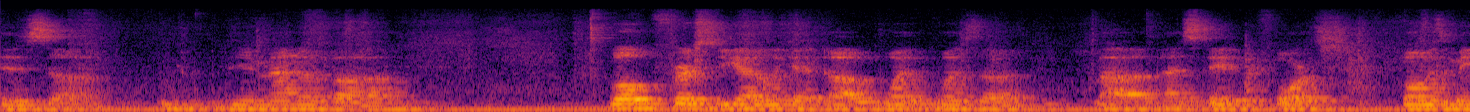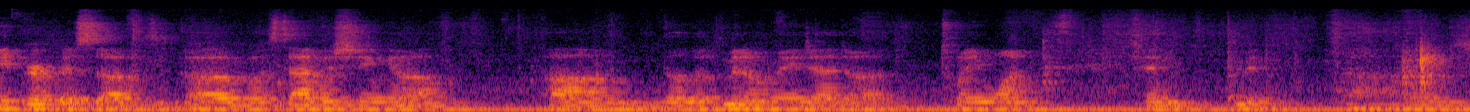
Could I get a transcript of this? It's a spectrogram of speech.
is uh, the amount of uh, well, first you got to look at uh, what was the uh, as stated before, what was the main purpose of of establishing um, um, the minimum age at uh, 21, and um,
